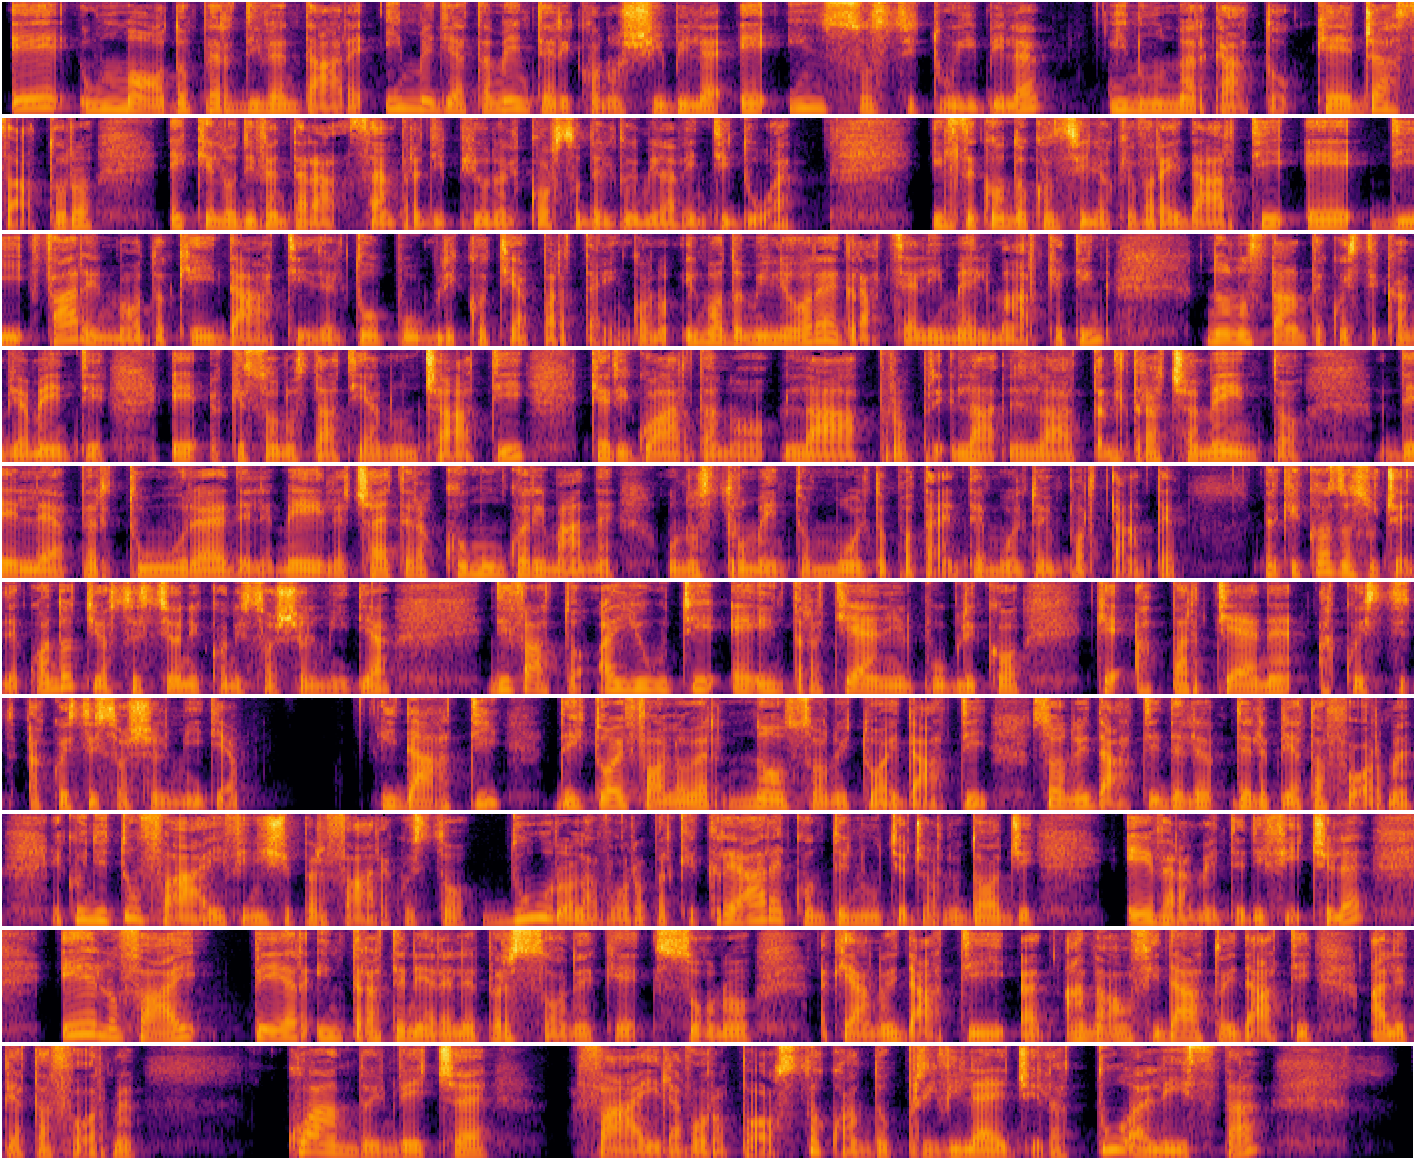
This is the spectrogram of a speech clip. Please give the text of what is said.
è un modo per diventare immediatamente riconoscibile e insostituibile in un mercato che è già saturo e che lo diventerà sempre di più nel corso del 2022. Il secondo consiglio che vorrei darti è di fare in modo che i dati del tuo pubblico ti appartengono. Il modo migliore è grazie all'email marketing, nonostante questi cambiamenti e, che sono stati annunciati, che riguardano la, la, la, il tracciamento delle aperture, delle mail, eccetera, comunque rimane uno strumento molto potente e molto importante. Perché cosa succede? Quando ti ossessioni con i social media, di fatto aiuti e intrattieni il pubblico che appartiene a questi, a questi social media. I dati dei tuoi follower non sono i tuoi dati, sono i dati delle, delle, piattaforme e quindi tu fai, finisci per fare questo duro lavoro perché creare contenuti al giorno d'oggi è veramente difficile e lo fai per intrattenere le persone che sono, che hanno i dati, eh, hanno affidato i dati alle piattaforme. Quando invece fai lavoro opposto, quando privilegi la tua lista,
